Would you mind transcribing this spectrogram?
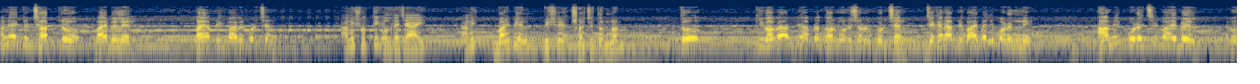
আমি একজন ছাত্র বাইবেলের ভাই আপনি বাইবেল পড়ছেন? আমি সত্যি বলতে চাই আমি বাইবেল বিষয়ে সচেতন নন। তো কীভাবে আপনি আপনার ধর্ম অনুসরণ করছেন? যেখানে আপনি বাইবেলই পড়েননি। আমি পড়েছি বাইবেল এবং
